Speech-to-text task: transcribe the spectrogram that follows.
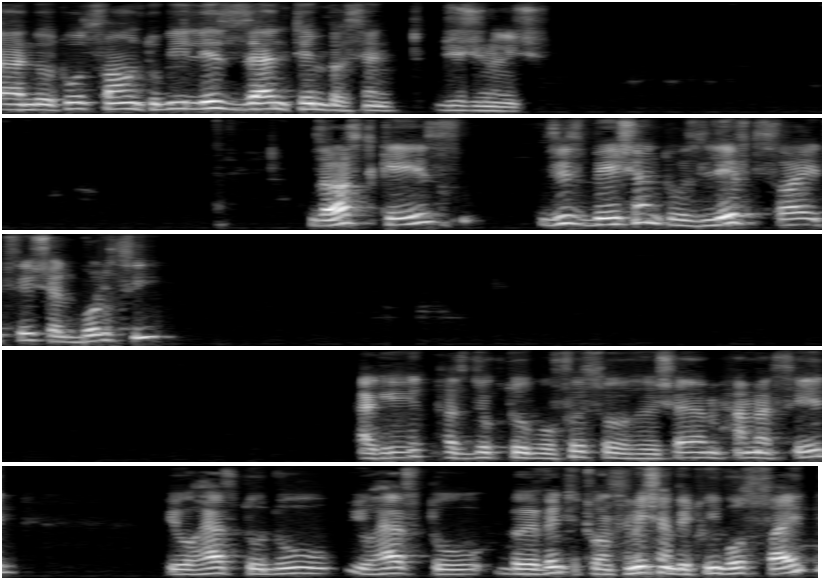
and it was found to be less than 10% degeneration. The last case, this patient with left side facial palsy again, as Dr. Professor Hisham Hamad said, you have to do, you have to prevent transmission between both sides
